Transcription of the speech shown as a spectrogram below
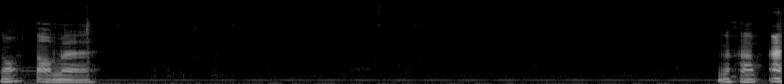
เนาะต่อมา นะครับอะ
